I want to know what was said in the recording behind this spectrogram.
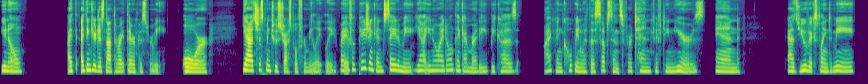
you know, I, th- I think you're just not the right therapist for me. Or, yeah, it's just been too stressful for me lately, right? If a patient can say to me, yeah, you know, I don't think I'm ready because I've been coping with this substance for 10, 15 years and as you've explained to me,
